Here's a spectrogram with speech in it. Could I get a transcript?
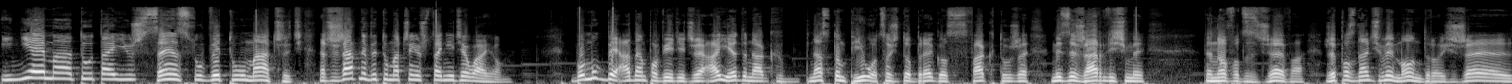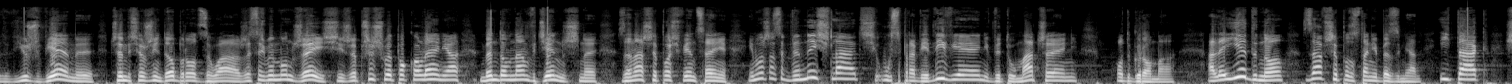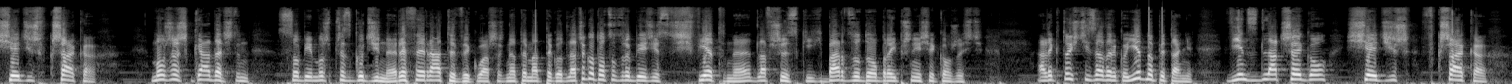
I nie ma tutaj już sensu wytłumaczyć. Znaczy, żadne wytłumaczenia już tutaj nie działają. Bo mógłby Adam powiedzieć, że a jednak nastąpiło coś dobrego z faktu, że my zeżarliśmy ten owoc z drzewa, że poznaliśmy mądrość, że już wiemy, czym się różni dobro od zła, że jesteśmy mądrzejsi, że przyszłe pokolenia będą nam wdzięczne za nasze poświęcenie. I można sobie wymyślać usprawiedliwień, wytłumaczeń od groma. Ale jedno zawsze pozostanie bez zmian. I tak siedzisz w krzakach. Możesz gadać ten sobie, możesz przez godzinę referaty wygłaszać na temat tego, dlaczego to, co zrobiłeś, jest świetne dla wszystkich, bardzo dobre i przyniesie korzyść. Ale ktoś ci zada tylko jedno pytanie. Więc dlaczego siedzisz w krzakach?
